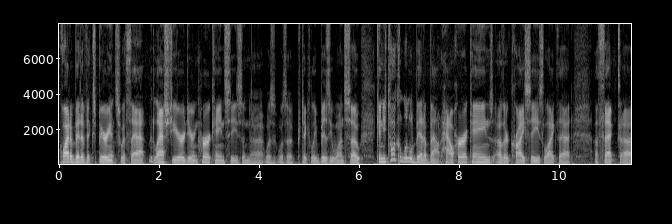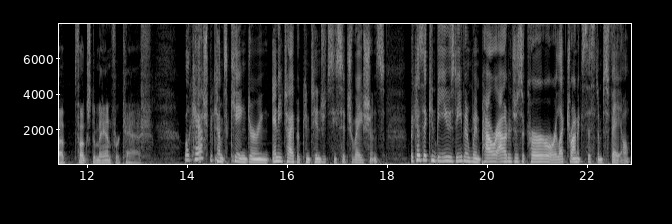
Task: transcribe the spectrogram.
quite a bit of experience with that. Last year during hurricane season uh, was was a particularly busy one. So, can you talk a little bit about how hurricanes, other crises like that, affect uh, folks' demand for cash? Well, cash becomes king during any type of contingency situations because it can be used even when power outages occur or electronic systems fail.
